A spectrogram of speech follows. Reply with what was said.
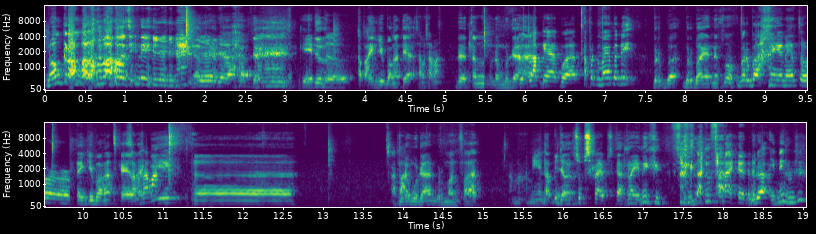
nongkrong kalau mau sini. Iya, iya. siap, siap. Gitu. Jul, Apa? Thank you banget ya. Sama-sama. Datang mudah-mudahan. Good luck ya buat apa namanya tadi Berba berbahaya network. berbahaya network. Thank you banget sekali Sama-sama. lagi. Eh, Apa? mudah-mudahan bermanfaat. Sama amin. Tapi jangan subscribe karena ini unfair. udah ini dulu sih.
